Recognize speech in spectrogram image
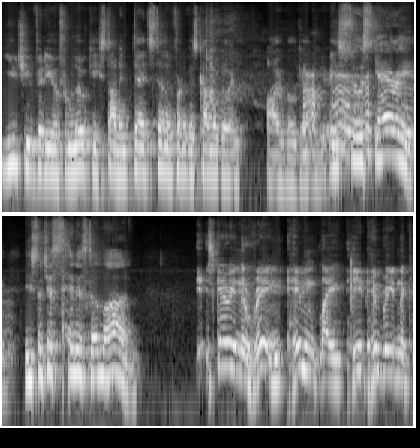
YouTube video from Loki standing dead still in front of his camera going, I will get you. He's so scary. He's such a sinister man. It's scary in the ring. Him like he him reading the.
